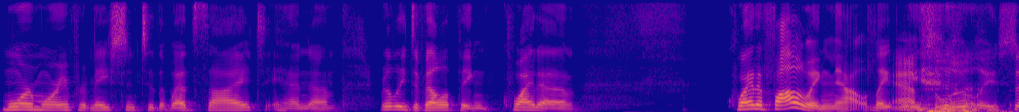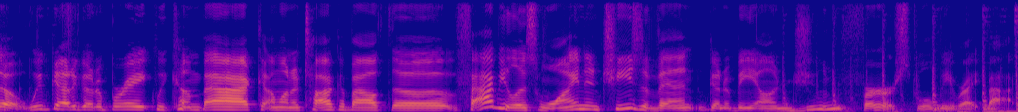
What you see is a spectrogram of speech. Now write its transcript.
more and more information to the website, and um, really developing quite a quite a following now lately. Absolutely. so we've got to go to break. We come back. I want to talk about the fabulous wine and cheese event going to be on June 1st. We'll be right back.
